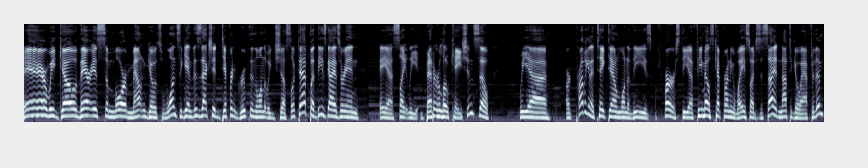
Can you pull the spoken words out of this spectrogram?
There we go. There is some more mountain goats. Once again, this is actually a different group than the one that we just looked at, but these guys are in a uh, slightly better location. So we uh, are probably going to take down one of these first. The uh, females kept running away, so I just decided not to go after them.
